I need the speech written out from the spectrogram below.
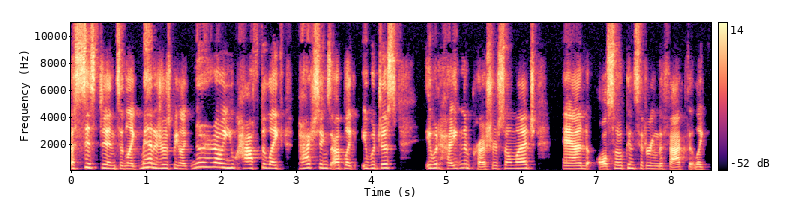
assistants and like managers being like, no, no, no, you have to like patch things up, like it would just it would heighten the pressure so much. And also considering the fact that like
